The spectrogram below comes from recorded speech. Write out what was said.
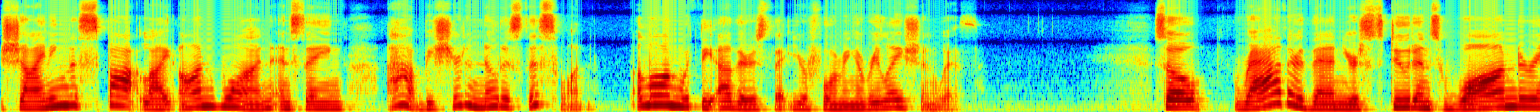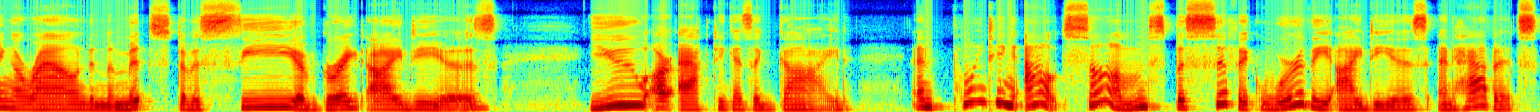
shining the spotlight on one and saying, ah, be sure to notice this one, along with the others that you're forming a relation with. So, rather than your students wandering around in the midst of a sea of great ideas, you are acting as a guide and pointing out some specific worthy ideas and habits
